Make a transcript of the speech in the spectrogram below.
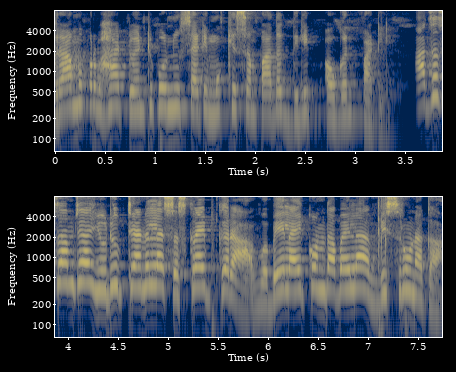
ग्रामप्रभा ट्वेंटी फोर न्यूजसाठी मुख्य संपादक दिलीप अवगन पाटील. आजच आमच्या यूट्यूब चॅनलला सबस्क्राईब करा व बेल आयकॉन दाबायला विसरू नका.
